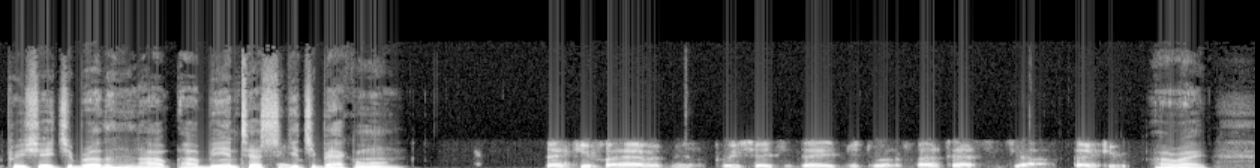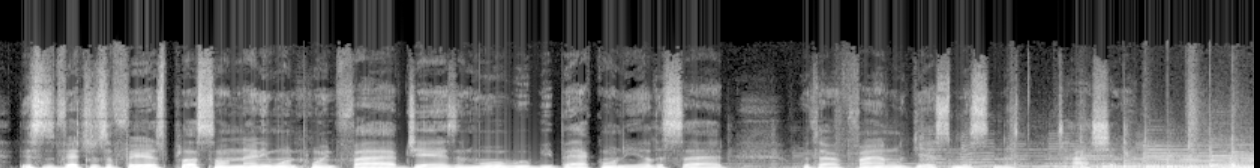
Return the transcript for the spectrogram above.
Appreciate you, brother, and I'll I'll be in touch to get you back on. Thank you for having me. Appreciate you, Dave. You're doing a fantastic job. Thank you. All right. This is Veterans Affairs Plus on 91.5 Jazz and More. We'll be back on the other side with our final guest, Miss Natasha.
